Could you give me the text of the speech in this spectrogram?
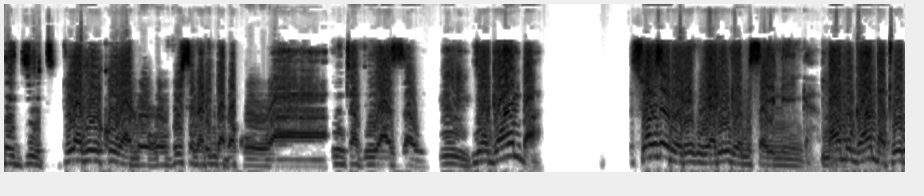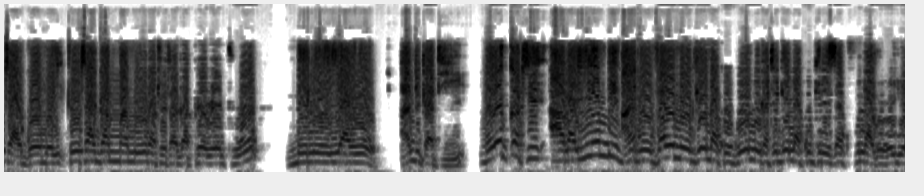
legit. Tulabyeko wano ovuse nali ndaba ku uh, interview ya zawe Mm. yagamba swanza weyalinga emusayininga Mm. bamugamba twetaaga omu- twetaaga mami wo twetaaga parent wo ne looyawo anti kati naye kati abayimbi bwovaayo n'ogenda ku gundi nga tegenda kukkiriza kufuna lubuyo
